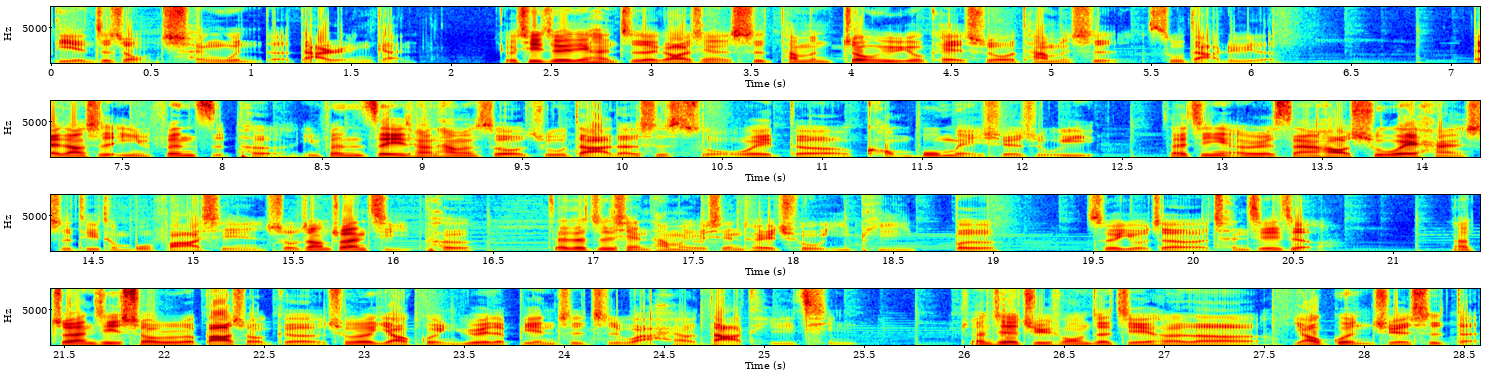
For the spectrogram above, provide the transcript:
点这种沉稳的大人感。尤其最近很值得高兴的是，他们终于又可以说他们是苏打绿了。来张是影分子 Per，影分子这一团他们所主打的是所谓的恐怖美学主义。在今年二月三号，数位和实体同步发行首张专辑 Per，在这之前他们有先推出 EP《波所以有着承接者。那专辑收录了八首歌，除了摇滚乐的编制之外，还有大提琴。专辑的曲风则结合了摇滚、爵士等，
